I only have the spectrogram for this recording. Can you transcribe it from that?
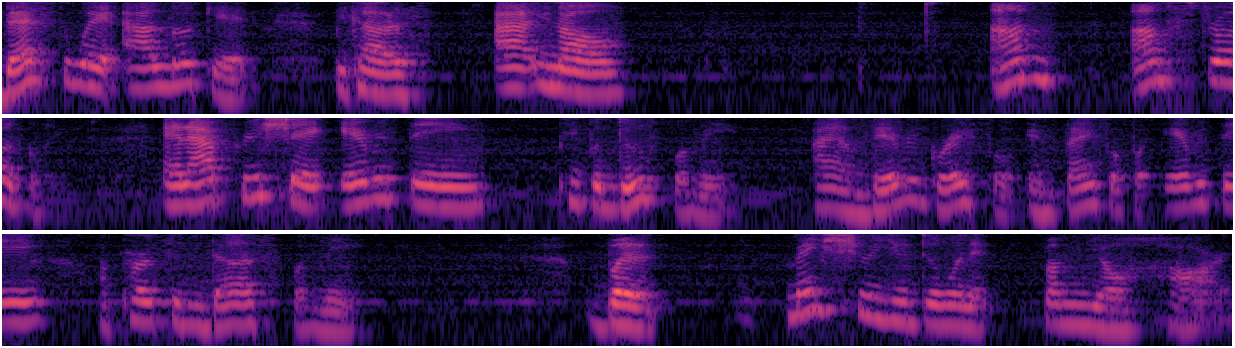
That's the way I look at it because I, you know, I'm I'm struggling and I appreciate everything people do for me. I am very grateful and thankful for everything a person does for me. But make sure you're doing it from your heart,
